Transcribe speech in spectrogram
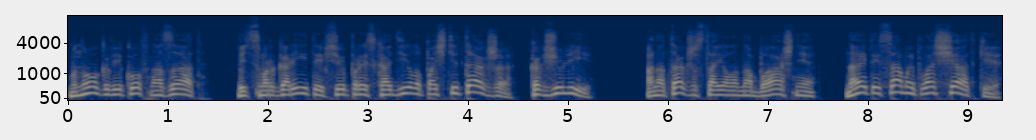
много веков назад. Ведь с Маргаритой все происходило почти так же, как Жюли. Она также стояла на башне, на этой самой площадке.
